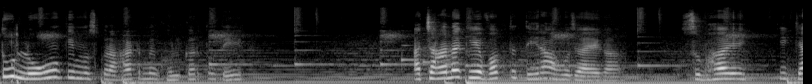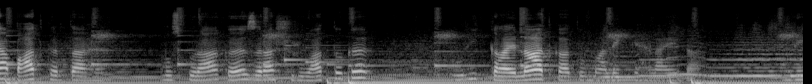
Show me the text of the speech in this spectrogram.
तू लोगों की मुस्कुराहट में घुलकर तो देख। अचानक ये वक्त तेरा हो जाएगा। सुबह की क्या बात करता है? मुस्कुरा कर जरा शुरुआत तो कर। पूरी कायनात का तू मालिक कहलाएगा। पूरी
